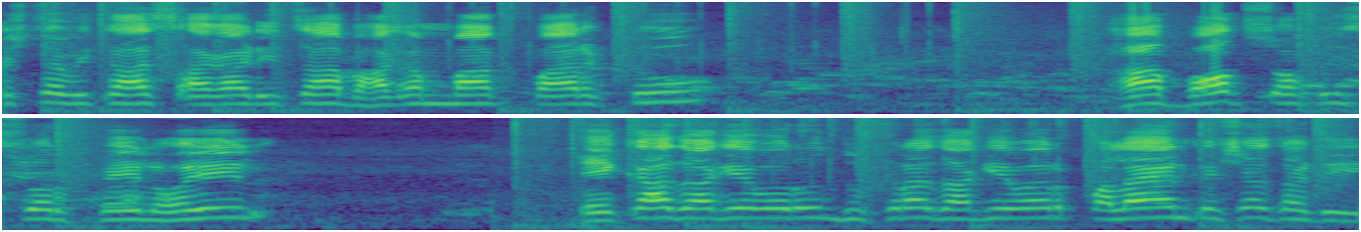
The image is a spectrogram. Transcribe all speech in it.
महाराष्ट्र विकास आघाडीचा भागमभाग पार्ट टू हा बॉक्स ऑफिसवर फेल होईल. एका जागेवरून दुसऱ्या जागेवर पलायन कशासाठी?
